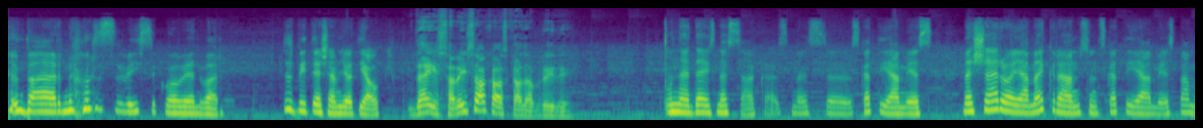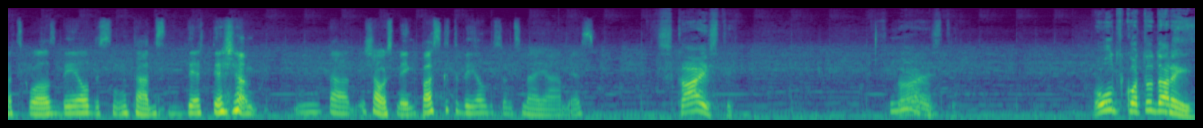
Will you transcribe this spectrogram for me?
bērnus, visu, ko vien var. Tas bija tiešām ļoti jauki. Dejas arī sākās kādā brīdī. Nē, dēļas nesākās. Mēs uh, skatījāmies, mēs šērojām ekrānus un skatījāmies pamatskolas bildes. Nu, tādas die, tiešām tā, šausmīgi paskatu bildes un smējāmies. Skaisti. Skaisti. Ulds, ko tu darīji?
